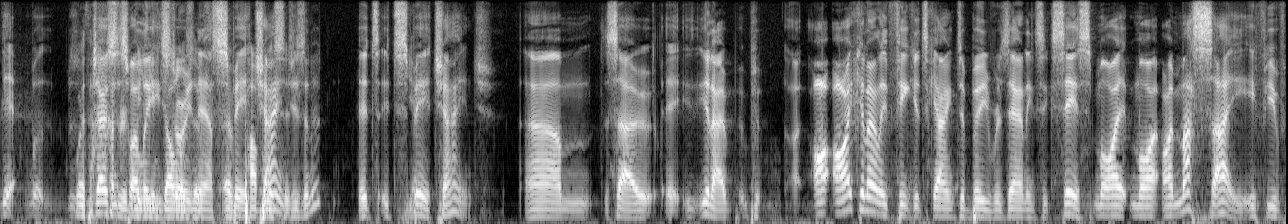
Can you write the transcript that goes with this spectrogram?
Yeah. Well, Worth Joseph $100 million story of- now of spare publicity. change, isn't it? It's it's spare change. Um, so eh, you know, I, I can only think it's going to be resounding success. My my, I must say, if you've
